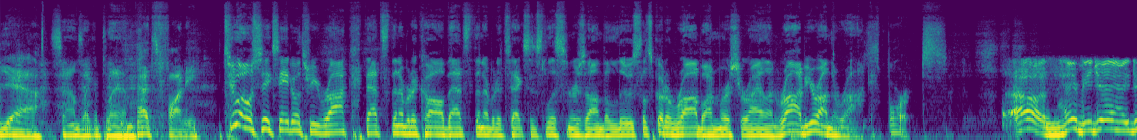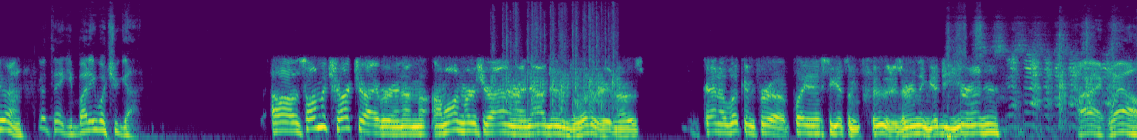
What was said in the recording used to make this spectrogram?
Yeah. Sounds like a plan. That's funny. 206 803 Rock. That's the number to call. That's the number to text. It's listeners on the loose. Let's go to Rob on Mercer Island. Rob, you're on the Rock. Sports. Oh, hey BJ, how you doing? Good, thank you, buddy. What you got? Uh, so I'm a truck driver, and I'm I'm on Mercer Island right now doing delivery, and I was kind of looking for a place to get some food. Is there anything good to eat around here? All right. Well,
